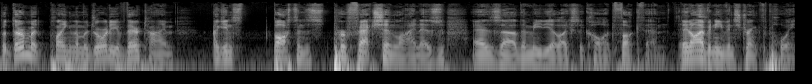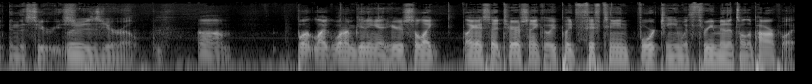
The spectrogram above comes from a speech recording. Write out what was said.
but they're playing the majority of their time against Boston's perfection line, as as uh, the media likes to call it. Fuck them. They don't have an even strength point in this series. There is zero. Um, but like what I'm getting at here, so like like I said, Tarasenko he played 15-14 with three minutes on the power play.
